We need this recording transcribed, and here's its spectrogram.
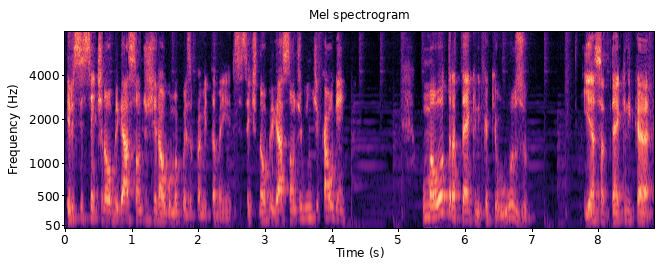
Ele se sente na obrigação de girar alguma coisa para mim também. Ele se sente na obrigação de me indicar alguém. Uma outra técnica que eu uso E essa técnica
